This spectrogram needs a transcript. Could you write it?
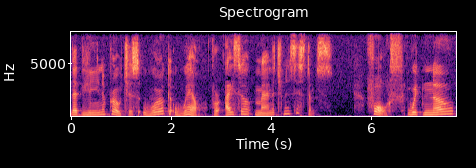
that lean approaches work well for ISO management systems. Folks with no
